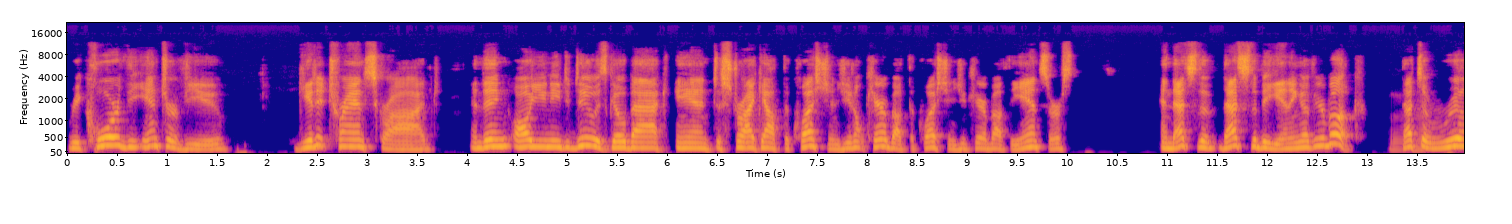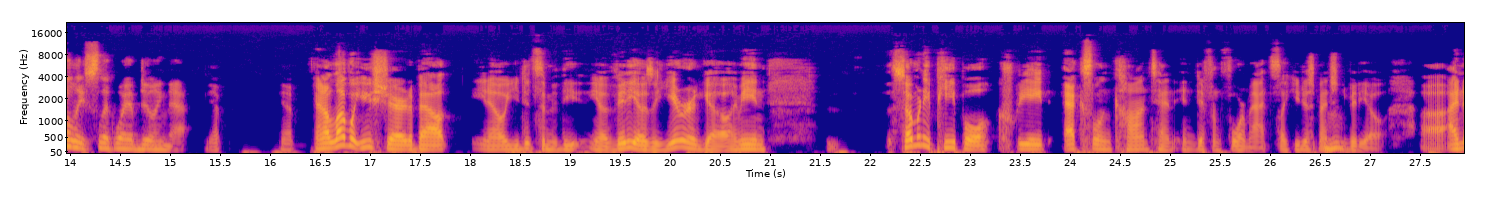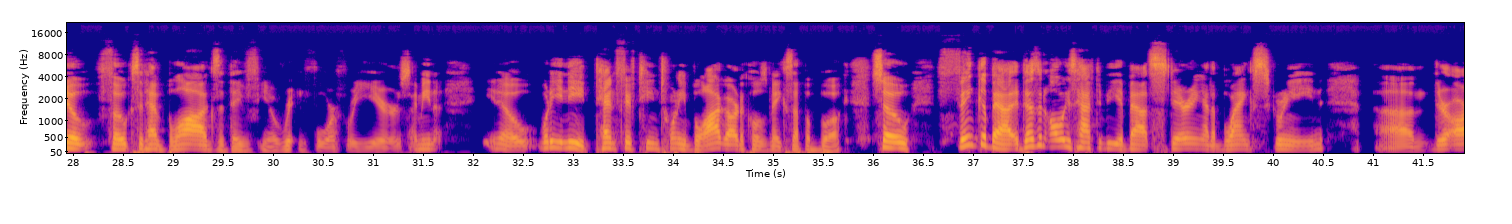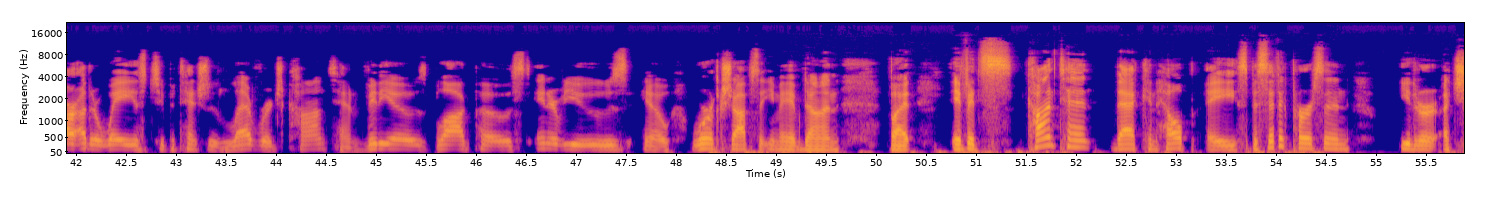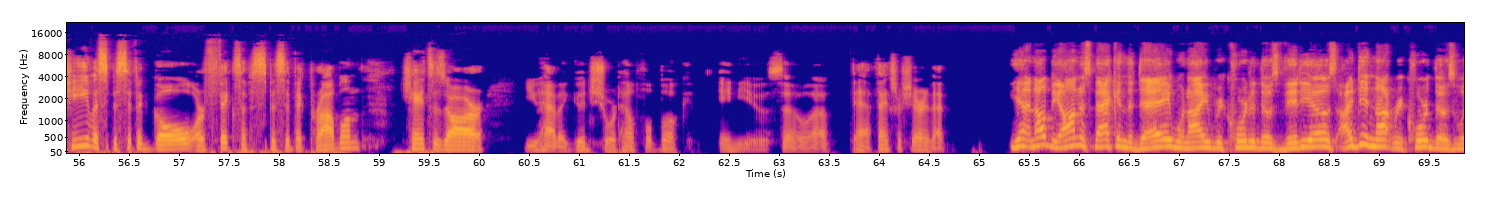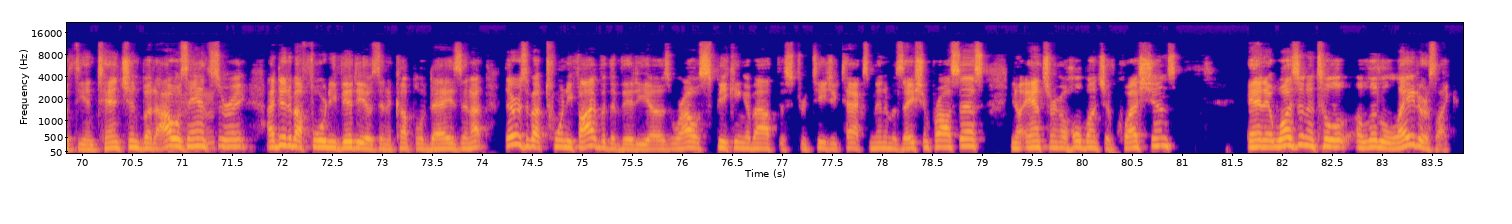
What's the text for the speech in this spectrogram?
record the interview, get it transcribed, and then all you need to do is go back and to strike out the questions. You don't care about the questions, you care about the answers. And that's the that's the beginning of your book. Mm-hmm. That's a really slick way of doing that. Yep. Yep. And I love what you shared about, you know, you did some of the, you know, videos a year ago. I mean, so many people create excellent content in different formats like you just mentioned mm-hmm. video. Uh, i know folks that have blogs that they've you know written for for years. I mean you know what do you need? 10 15 20 blog articles makes up a book. So think about it doesn't always have to be about staring at a blank screen. Um, there are other ways to potentially leverage content videos blog posts interviews you know workshops that you may have done. But if it's content that can help a specific person either achieve a specific goal or fix a specific problem, chances are you have a good, short, helpful book in you. So, uh, yeah, thanks for sharing that. Yeah, and I'll be honest, back in the day when I recorded those videos, I did not record those with the intention, but I was mm-hmm. answering. I did about 40 videos in a couple of days, and I, there was about 25 of the videos where I was speaking about the strategic tax minimization process, you know, answering a whole bunch of questions. And it wasn't until a little later, it's like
